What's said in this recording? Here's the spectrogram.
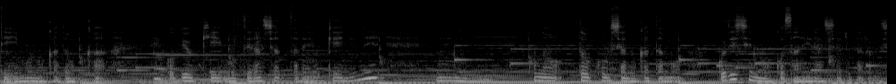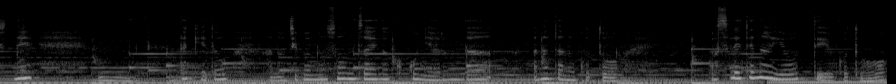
ていいものかどうか、ね、ご病気持ってらっしゃったら余計にね、うん、この同行者の方もご自身もお子さんいらっしゃるだろうしね、うん、だけどあの自分の存在がここにあるんだ。あなたのことを忘れてないよっていうことを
